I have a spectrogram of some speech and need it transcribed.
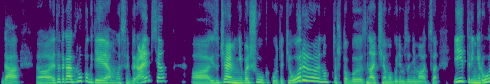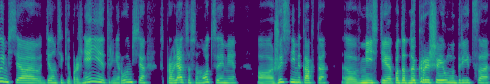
Да, а, это такая группа, где мы собираемся, а, изучаем небольшую какую-то теорию, ну, чтобы знать, чем мы будем заниматься, и тренируемся, делаем всякие упражнения, тренируемся справляться с эмоциями, а, жить с ними как-то. Э, вместе под одной крышей умудриться.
